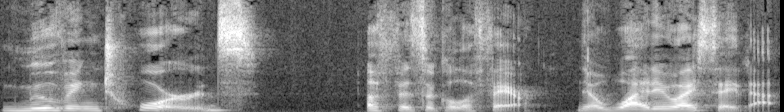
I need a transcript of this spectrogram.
moving towards a physical affair. Now, why do I say that?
